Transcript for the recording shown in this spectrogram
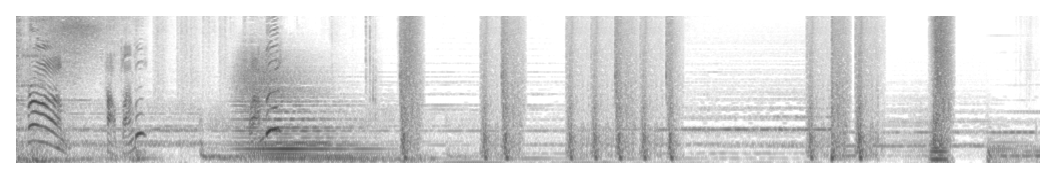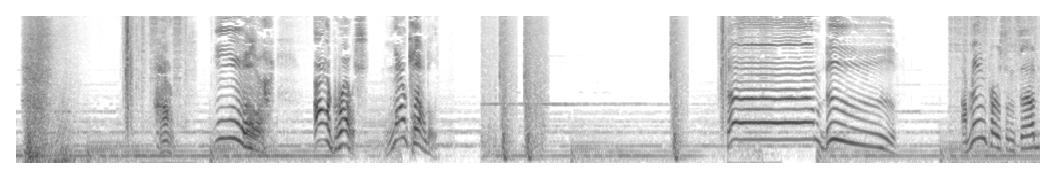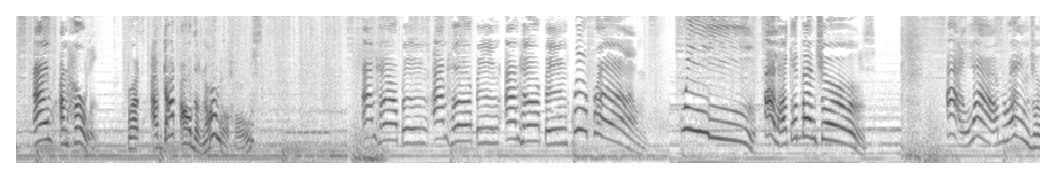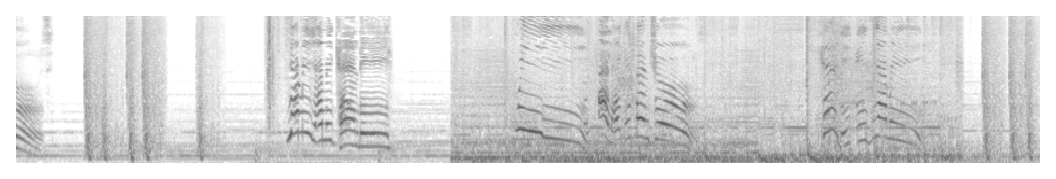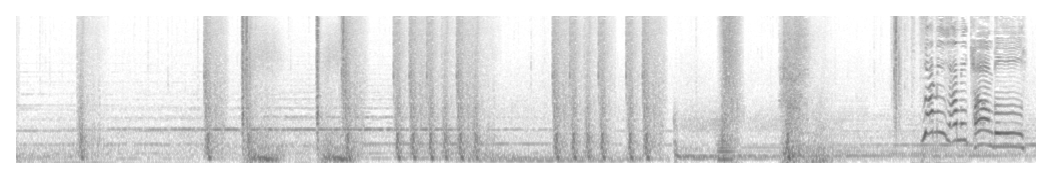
friends! Have candy? Candy? Oh. Oh, gross. No. Candy! A mean person said, I'm unholy, but I've got all the normal holes. I'm helping, I'm helping, I'm helping. We're friends. Whee! I like adventures. I love rangers. Yummy, yummy candy. Whee! I like adventures. Yummy, yummy candy.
